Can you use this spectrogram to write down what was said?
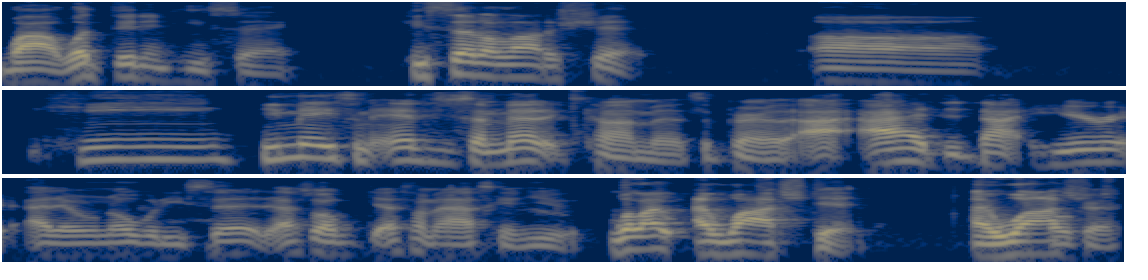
Wow, what didn't he say? He said a lot of shit. Uh he He made some anti-Semitic comments. Apparently, I, I did not hear it. I don't know what he said. That's what that's what I'm asking you. well I, I watched it. I watched Okay.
